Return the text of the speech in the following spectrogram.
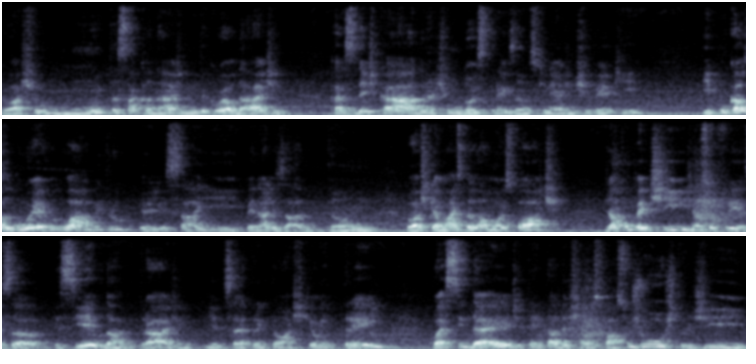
Eu acho muita sacanagem, muita crueldade o cara se dedicar durante um, dois, três anos, que nem a gente vê aqui, e por causa do erro do árbitro, ele sair penalizado. Então, eu acho que é mais pelo amor ao esporte. Já competi, já sofri essa, esse erro da arbitragem e etc. Então, acho que eu entrei com essa ideia de tentar deixar o espaço justo, de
